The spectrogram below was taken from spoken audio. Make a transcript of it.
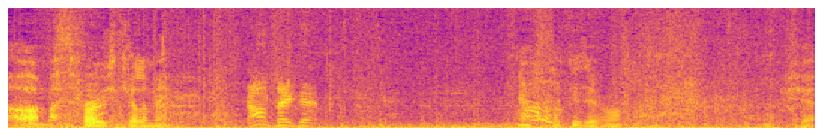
Oh, my throat's killing me. I'll take that. Where the fuck is everyone? Oh shit.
